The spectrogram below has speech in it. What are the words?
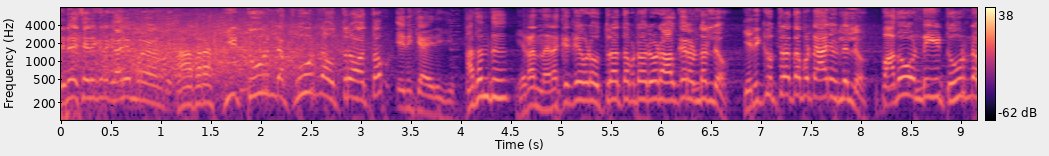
ദിനേശ് എനിക്കൊരു കാര്യം പറയാനുണ്ട്. ആ പറ. ഈ ടൂറിന്റെ പൂർണ ഉത്തരവാദിത്വം എനിക്കായിരിക്കും. അതെന്ത്? എടാ നിനക്കൊക്കെ ഇവിടെ ഉത്തരവാദിത്തപ്പെട്ട ഒരുപാട് ആൾക്കാരുണ്ടല്ലോ. എനിക്ക് ഉത്തരവാദിത്തപ്പെട്ട ആരും ഇല്ലല്ലോ അപ്പൊ അതുകൊണ്ട് ഈ ടൂറിന്റെ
